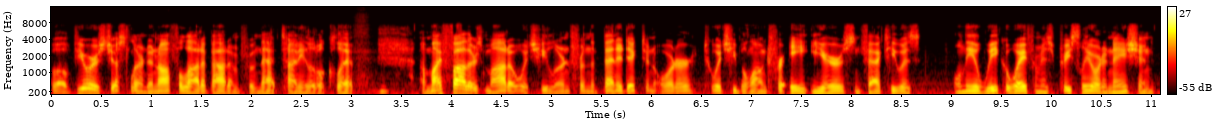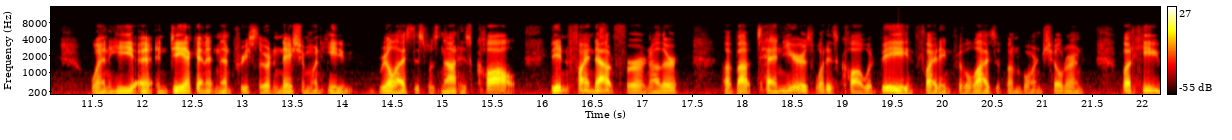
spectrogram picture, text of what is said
Well, viewers just learned an awful lot about him from that tiny little clip. Uh, my father's motto, which he learned from the Benedictine order to which he belonged for eight years, in fact, he was only a week away from his priestly ordination when he, uh, in diaconate and then priestly ordination, when he realized this was not his call. He didn't find out for another about 10 years what his call would be, fighting for the lives of unborn children. But he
